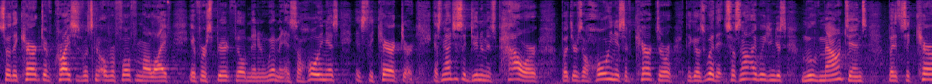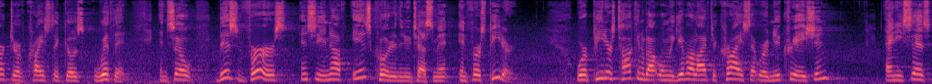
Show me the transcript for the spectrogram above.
So the character of Christ is what's going to overflow from our life if we're spirit filled men and women. It's the holiness, it's the character. It's not just a dunamis power, but there's a holiness of character that goes with it. So it's not like we can just move mountains, but it's the character of Christ that goes with it. And so this verse, interestingly enough, is quoted in the New Testament in 1 Peter, where Peter's talking about when we give our life to Christ that we're a new creation. And he says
